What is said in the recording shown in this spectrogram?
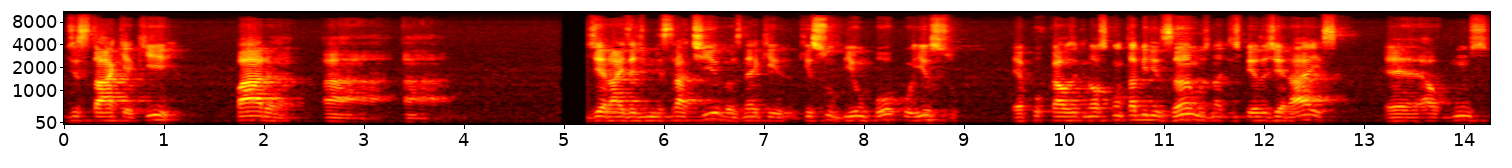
destaque aqui para a, a gerais administrativas, né, que, que subiu um pouco isso, é por causa que nós contabilizamos nas despesas gerais é, alguns,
